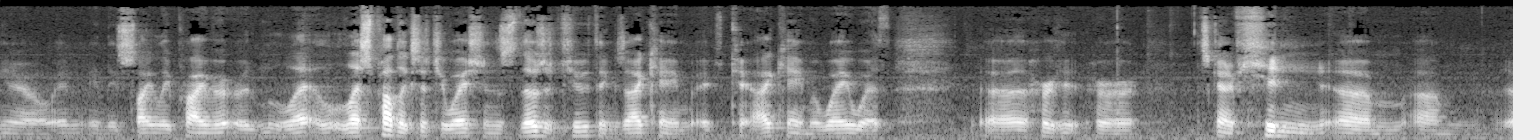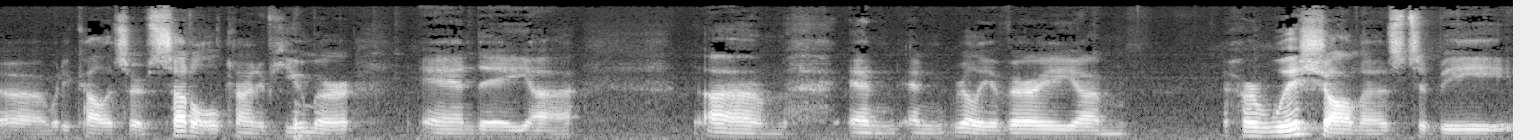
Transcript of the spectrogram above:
you know, in, in these slightly private or le- less public situations, those are two things I came I came away with. Uh, her her this kind of hidden um, um, uh, what do you call it? Sort of subtle kind of humor and a uh, um, and and really a very um, her wish almost to be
